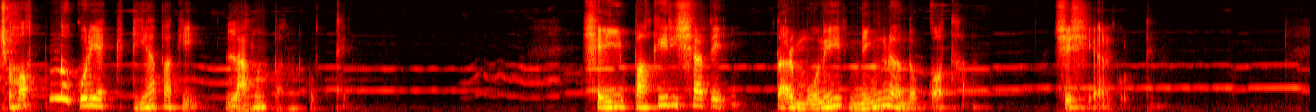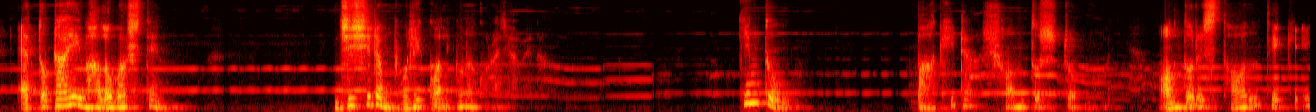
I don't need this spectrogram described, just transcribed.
যত্ন করে একটা টিয়া পাখি লালন পালন করতে। সেই পাখির সাথে তার মনের নিংড়ানো কথা সে শেয়ার করতেন। এতটাই ভালোবাসতেন যে সেটা বলে কল্পনা করা যাবে না। কিন্তু পাখিটা সন্তুষ্ট নয়। অন্তরের স্থল থেকে,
